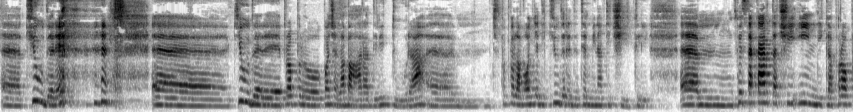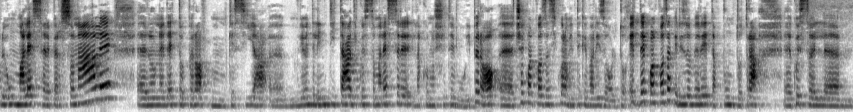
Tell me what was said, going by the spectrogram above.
eh, chiudere, chiudere proprio, qua c'è la bara addirittura, ehm, c'è proprio la voglia di chiudere determinati cicli. Um, questa carta ci indica proprio un malessere personale, eh, non è detto però mh, mm, che sia eh, ovviamente l'entità di questo malessere la conoscete voi, però eh, c'è qualcosa sicuramente che va risolto ed è qualcosa che risolverete appunto tra eh, questo è il, ehm,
